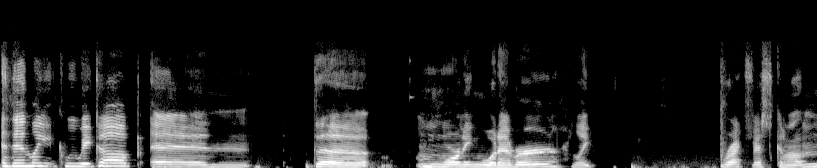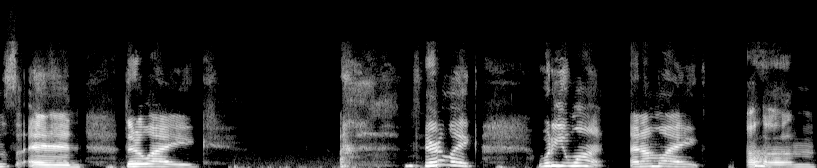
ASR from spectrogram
and then like we wake up and the morning whatever like breakfast comes and they're like they're like what do you want? And i'm like um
